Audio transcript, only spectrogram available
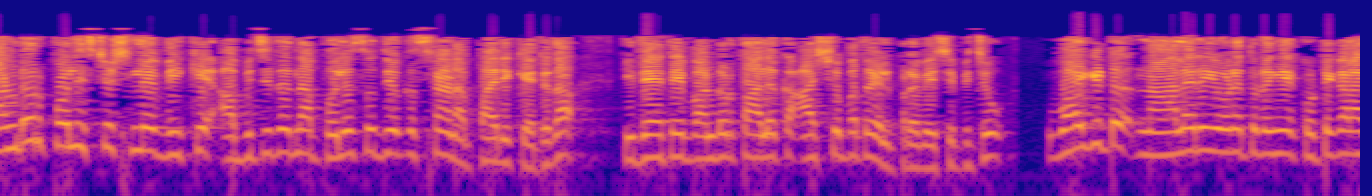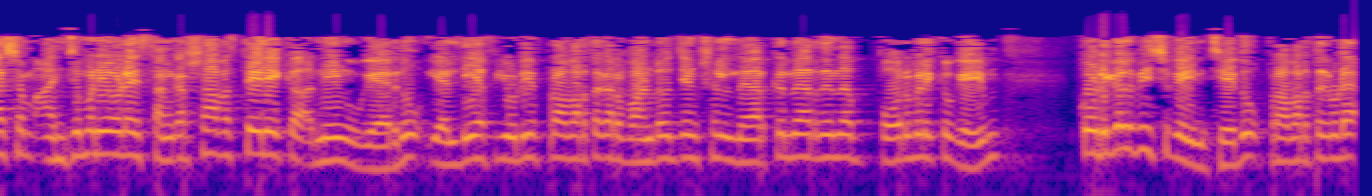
വണ്ടൂർ പോലീസ് സ്റ്റേഷനിലെ വി കെ അഭിജിത്ത് എന്ന പോലീസ് ഉദ്യോഗസ്ഥനാണ് പരിക്കേറ്റത്. ഇദ്ദേഹത്തെ വണ്ടൂർ താലൂക്ക് ആശുപത്രിയിൽ പ്രവേശിപ്പിച്ചു. വൈകിട്ട് നാലരയോടെ തുടങ്ങിയ കുട്ടിക്കലാശം അഞ്ചു മണിയോടെ സംഘർഷാവസ്ഥയിലേക്ക് നീങ്ങുകയായിരുന്നു. L D F U D F പ്രവർത്തകർ വണ്ടൂർ ജംഗ്ഷനിൽ നേർക്കുനേർ നിന്ന് പോർവിളിക്കുകയും കൊടികൾ വീശുകയും ചെയ്തു. പ്രവർത്തകരുടെ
